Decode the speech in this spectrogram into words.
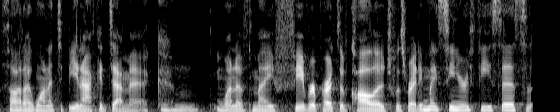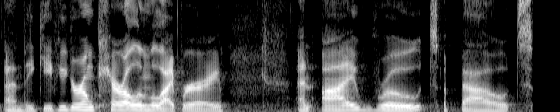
thought I wanted to be an academic. Mm-hmm. One of my favorite parts of college was writing my senior thesis, and they gave you your own carol in the library. And I wrote about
